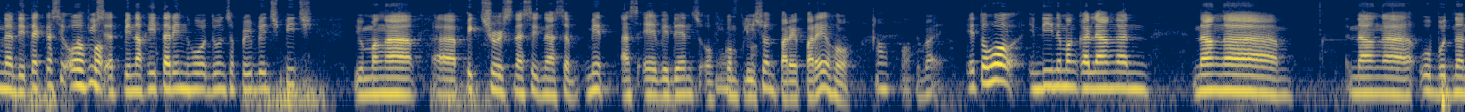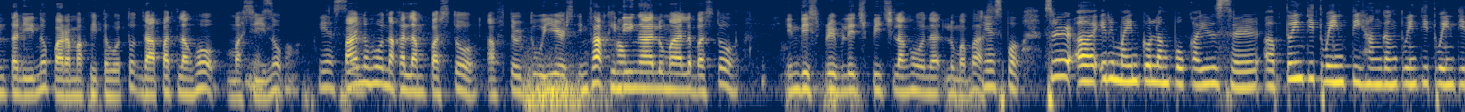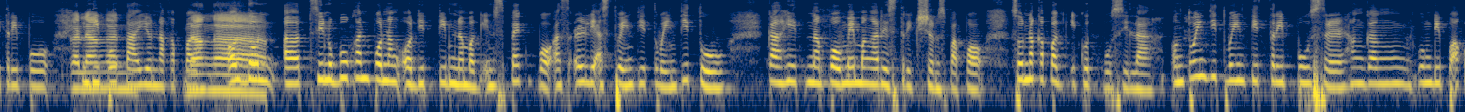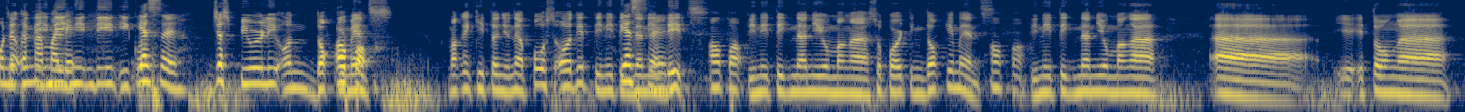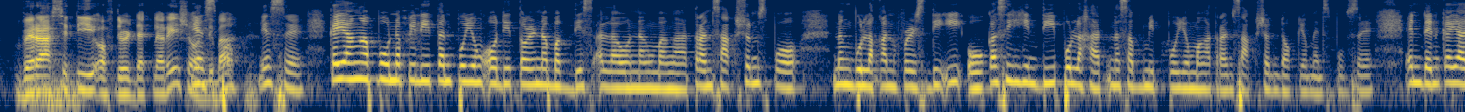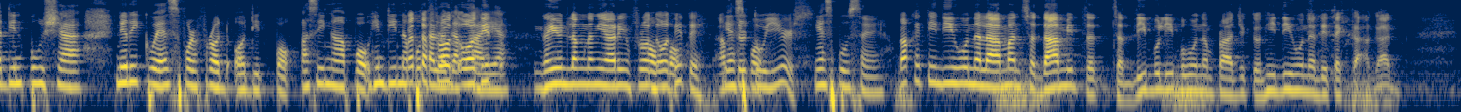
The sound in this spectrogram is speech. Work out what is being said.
ho na-detect? Kasi Opo. at pinakita rin ho doon sa privilege speech yung mga ah, pictures na sinasubmit as evidence of Yes completion, pare-pareho. Opo. Diba? Ito ho, hindi naman kailangan ng ah, ng ah, ubod ng talino para makita ho to. Dapat lang ho masinop. Yes po. Yes, sir. Paano ho nakalampas to after two years? In fact, hindi nga lumalabas to. In this privilege speech lang ho na lumabas. Yes po. Sir, uh, i-remind ko lang po kayo, sir, uh, 2020 hanggang 2023 po, hindi po Kailangan tayo nakapag... ng, ah, although uh, sinubukan po ng audit team na mag-inspect po as early as 2022, kahit na po may mga restrictions pa po. So nakapag-ikot po sila. On 2023 po, sir, hanggang kung di po ako No, hindi- nagkakamali. hindi- hindi ikot. Yes, sir. Just purely on documents. Makikita nyo na. Post-audit, tinitignan Yes, yung dates. Opo. Tinitignan yung mga supporting documents. Opo. Tinitignan yung mga i- itong ah, veracity of their declaration, Yes di ba? po. Yes, sir. Kaya nga po napilitan po yung auditor na mag-disallow ng mga transactions po ng Bulacan First DEO kasi hindi po lahat na-submit po yung mga transaction documents po, sir. And then kaya din po siya ni-request for fraud audit po kasi nga po hindi na But po the fraud talaga audit, kaya. ngayon lang nangyari yung fraud Opo. audit eh. Yes After po. two years. Yes po, sir. Bakit hindi ho nalaman sa damit, sa, sa libo-libo ho ng project doon, hindi ho na-detect kaagad?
